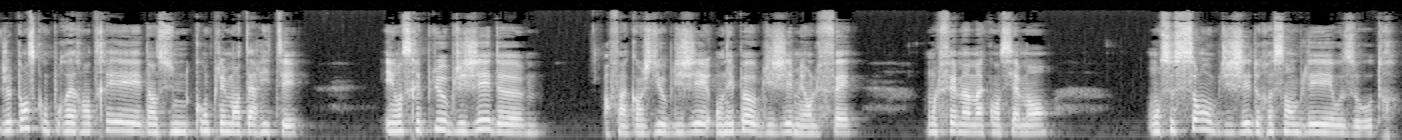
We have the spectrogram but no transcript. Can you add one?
Je pense qu'on pourrait rentrer dans une complémentarité et on serait plus obligé de, enfin quand je dis obligé, on n'est pas obligé mais on le fait. On le fait même inconsciemment. On se sent obligé de ressembler aux autres,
